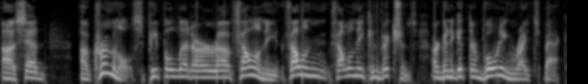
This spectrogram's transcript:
Uh, said uh, criminals, people that are uh, felony felon felony convictions, are going to get their voting rights back.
